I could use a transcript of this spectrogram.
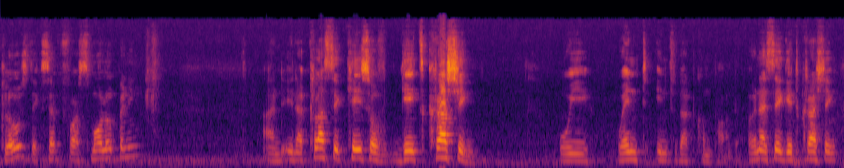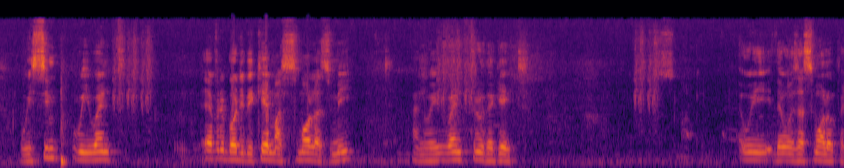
closed except for a small opening. And in a classic case of gate crashing, we went into that compound. When I say gate crashing, we, sim- we went, everybody became as small as me, and we went through the gate. We, there was a small opening.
